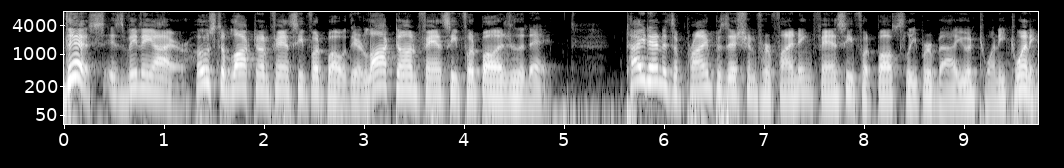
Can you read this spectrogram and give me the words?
This is Vinnie Iyer, host of Locked On Fantasy Football, with your Locked On Fantasy Football Edge of the Day. Tight end is a prime position for finding fantasy football sleeper value in 2020.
